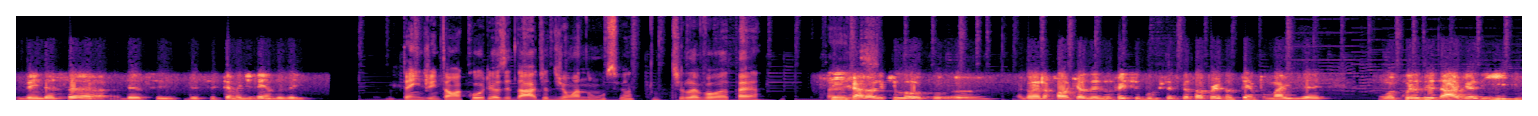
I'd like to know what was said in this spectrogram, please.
vem dessa, desse, desse sistema de vendas aí. Entendi. Então a curiosidade de um anúncio te levou até. Sim, cara, olha que louco. a galera fala que às vezes no Facebook você fica só perdendo tempo, mas é uma curiosidade ali de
